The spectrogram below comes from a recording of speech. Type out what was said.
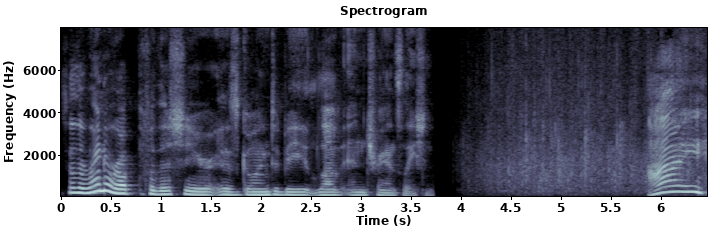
So the runner up for this year is going to be Love in Translation. I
